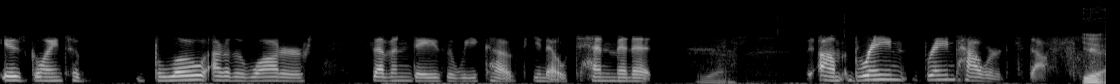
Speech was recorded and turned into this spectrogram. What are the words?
is going to blow out of the water seven days a week of you know 10 minute Yeah. um, brain brain powered stuff, Yeah.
